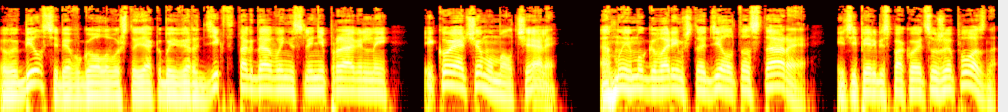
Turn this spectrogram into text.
вбил себе в голову, что якобы вердикт тогда вынесли неправильный, и кое о чем умолчали, а мы ему говорим, что дело то старое, и теперь беспокоиться уже поздно.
